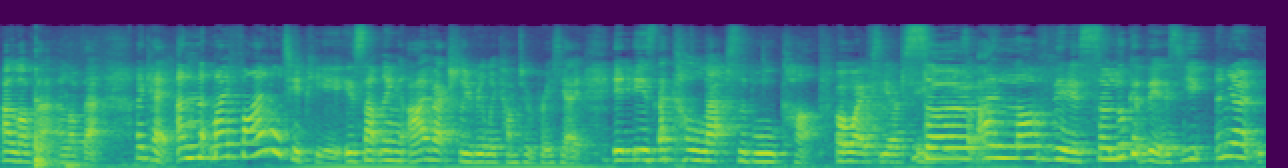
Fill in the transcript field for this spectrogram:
I love that. I love that. Okay, and my final tip here is something I've actually really come to appreciate. It is a collapsible cup. Oh, I've seen, I've seen. So these. I love this. So look at this. You and you know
